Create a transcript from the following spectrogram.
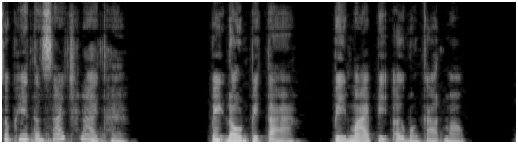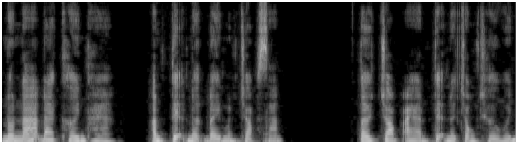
សុភាទន្សាយឆ្លើយថា ពីដូនពីតា ពីម៉ែពីឪបង្កើតមកនរណាដែលឃើញថា អន្ទាក់នៅដីមិនចប់សัตว์ទៅចប់ឯអន្ទាក់នៅចុងឈើវិញ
